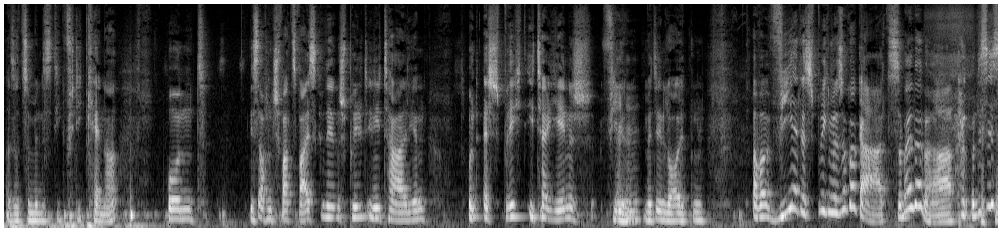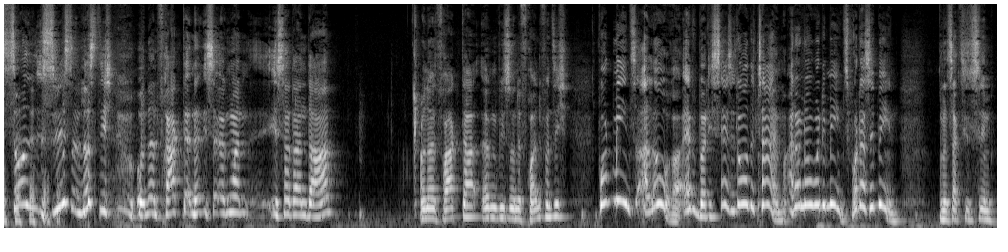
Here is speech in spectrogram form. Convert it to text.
also zumindest die, für die Kenner. Und ist auch in Schwarz-Weiß gedreht und spielt in Italien und er spricht Italienisch viel mit den Leuten. Aber wie er das spricht, mir so cazzo, und es ist so süß und lustig. Und dann fragt er, dann ist er irgendwann, ist er dann da und dann fragt er irgendwie so eine Freundin von sich, what means allora? Everybody says it all the time. I don't know what it means. What does it mean? Und dann sagt sie zu ihm,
